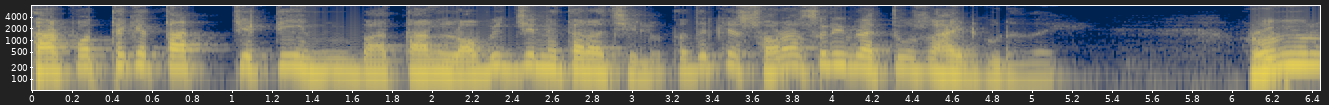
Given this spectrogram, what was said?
তারপর থেকে তার যে টিম বা তার লবির যে নেতারা ছিল, তাদেরকে সরাসরি ব্রাত্য বসু হাইড করে দেয়। রমিউল,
